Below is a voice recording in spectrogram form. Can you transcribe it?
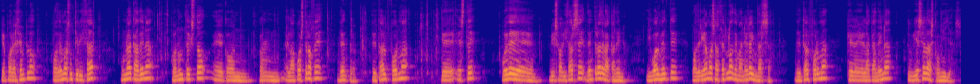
que, por ejemplo, podemos utilizar una cadena con un texto eh, con, el apóstrofe dentro, de tal forma que este puede visualizarse dentro de la cadena. Igualmente, podríamos hacerlo de manera inversa, de tal forma que la cadena tuviese las comillas.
